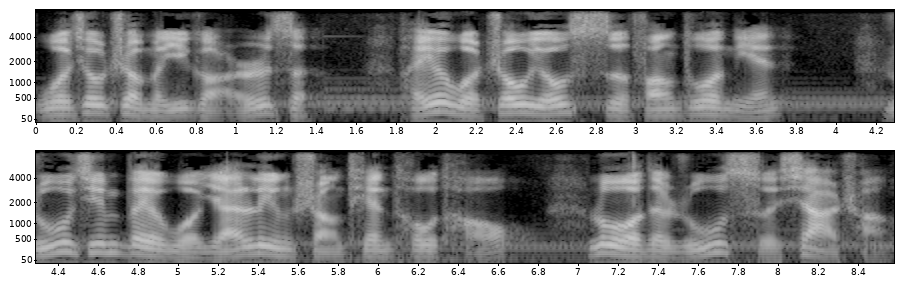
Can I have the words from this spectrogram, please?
我就这么一个儿子，陪我周游四方多年。”如今被我严令上天偷桃，落得如此下场，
